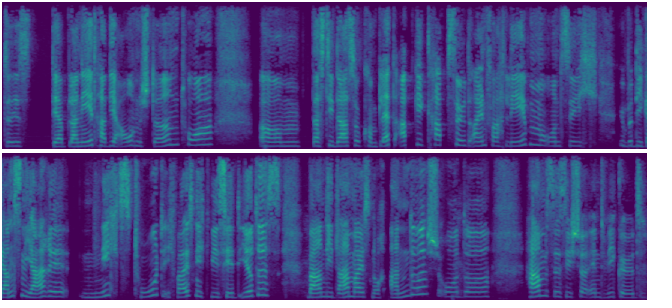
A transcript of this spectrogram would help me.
das, der Planet hat ja auch ein Sterntor ähm, dass die da so komplett abgekapselt einfach leben und sich über die ganzen Jahre nichts tut. Ich weiß nicht, wie seht ihr das? Waren die damals noch anders oder haben sie sich schon entwickelt?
